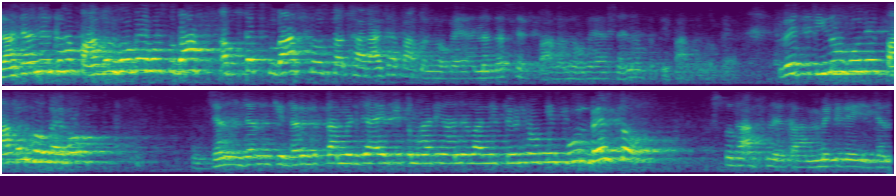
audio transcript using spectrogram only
राजा ने कहा, पागल हो गए हो सुदास। अब तक सुदास सोचता था, राजा पागल हो गया, नगर से पागल हो गया, सेनापति पागल हो गया। वे तीनों बोले, पागल हो गए हो। जन जन की दरिद्रता मिट जाएगी, तुम्हारी आने वाली पीढ़ियों की फूल बेच दो सुदास ने कहा, मिट गई जन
